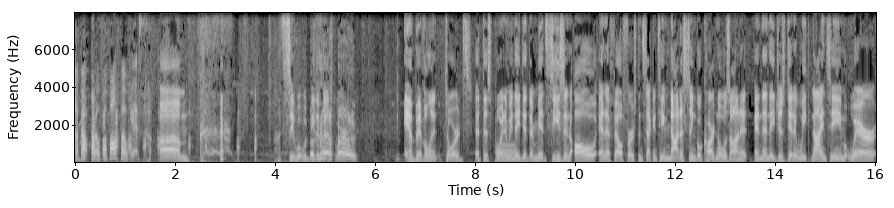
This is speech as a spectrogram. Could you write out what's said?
about Pro Football Focus. Um, let's see, what would be the best word? Ambivalent towards at this point. I mean, they did their midseason all NFL first and second team. Not a single Cardinal was on it. And then they just did a week nine team where,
